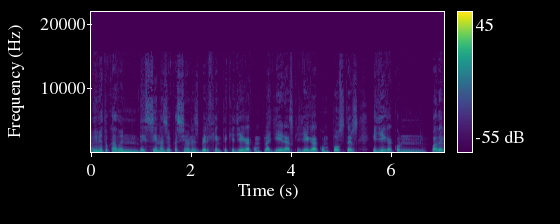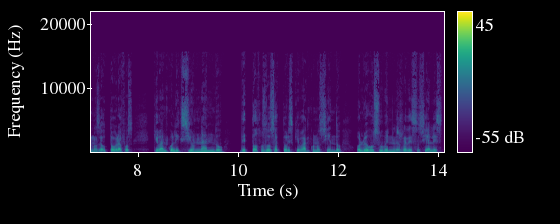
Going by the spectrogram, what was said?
A mí me ha tocado en decenas de ocasiones ver gente que llega con playeras, que llega con pósters, que llega con cuadernos de autógrafos, que van coleccionando de todos los actores que van conociendo o luego suben en las redes sociales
